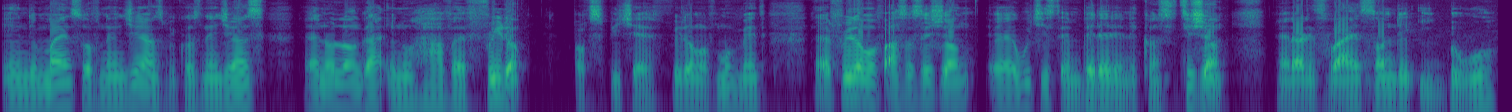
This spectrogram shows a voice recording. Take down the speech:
in the minds of Nigerians because Nigerians no longer, you know, have a freedom of speech, uh, freedom of movement, uh, freedom of association, uh, which is embedded in the constitution. And that is why Sunday Igbowo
